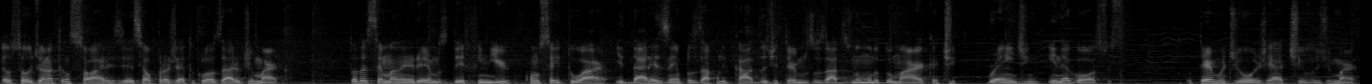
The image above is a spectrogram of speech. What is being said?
eu sou o Jonathan Soares e esse é o projeto Glosário de Marca. Toda semana iremos definir, conceituar e dar exemplos aplicados de termos usados no mundo do marketing, branding e negócios. O termo de hoje é ativos de marca.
